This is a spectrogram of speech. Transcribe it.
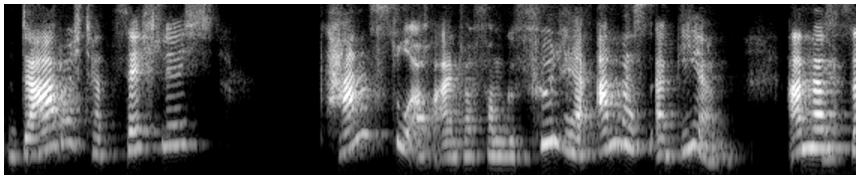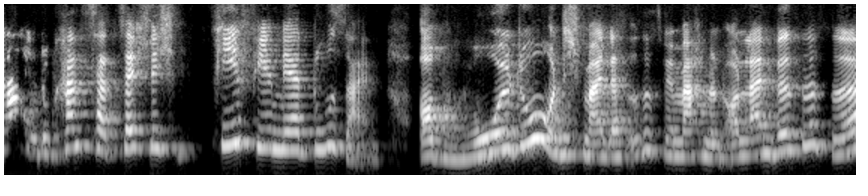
dadurch tatsächlich kannst du auch einfach vom Gefühl her anders agieren anders ja. sein. Du kannst tatsächlich viel, viel mehr du sein. Obwohl du, und ich meine, das ist es, wir machen ein Online-Business, ne?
